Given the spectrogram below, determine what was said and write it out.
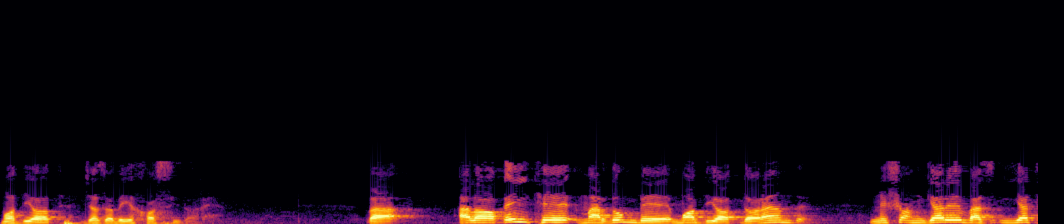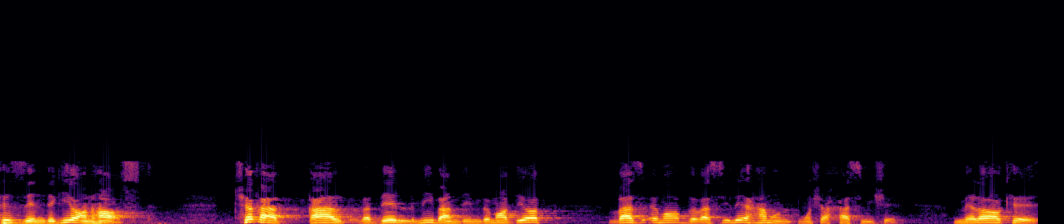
مادیات جذبه خاصی داره. و علاقه ای که مردم به مادیات دارند نشانگر وضعیت زندگی آنهاست. چقدر قلب و دل میبندیم به مادیات وضع ما به وسیله همون مشخص میشه. ملاک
